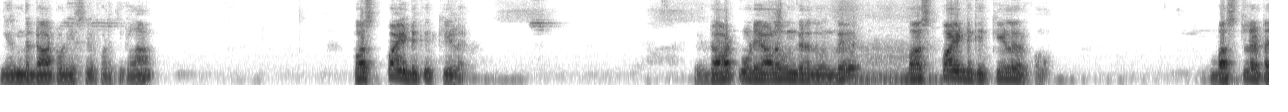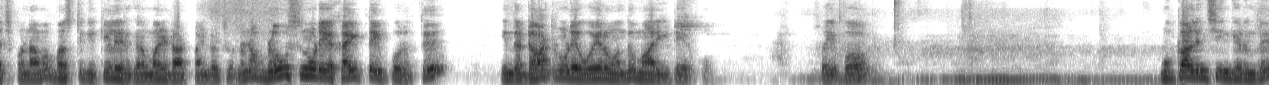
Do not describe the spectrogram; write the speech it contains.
இங்கிருந்து டாட் வழியை சேவ்படுத்திக்கலாம் ஃபஸ்ட் பாயிண்ட்டுக்கு கீழே. டாட்னுடைய அளவுங்கிறது வந்து பஸ்ட் பாயிண்ட்டுக்கு கீழே இருக்கணும். பஸ்ட்டில் டச் பண்ணாமல் பஸ்ட்டுக்கு கீழே இருக்கிற மாதிரி டாட் பாயிண்ட் வச்சு விட்டோம்னா ப்ளவுஸினுடைய ஹைட்டை பொறுத்து இந்த டாட்டினுடைய உயரம் வந்து மாறிக்கிட்டே இருக்கும். ஸோ இப்போது முக்கால் இன்ச்சு இங்கேருந்து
